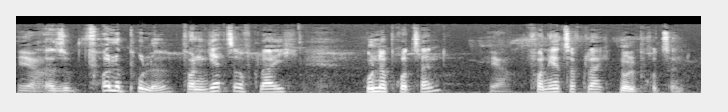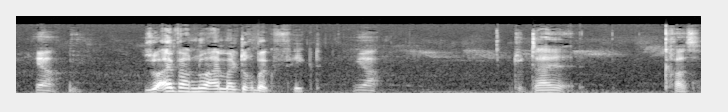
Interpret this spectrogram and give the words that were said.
Ja. Also volle Pulle, von jetzt auf gleich 100 Prozent, Ja. von jetzt auf gleich 0 Prozent. Ja. So einfach nur einmal drüber gefegt. Ja. Total krass.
